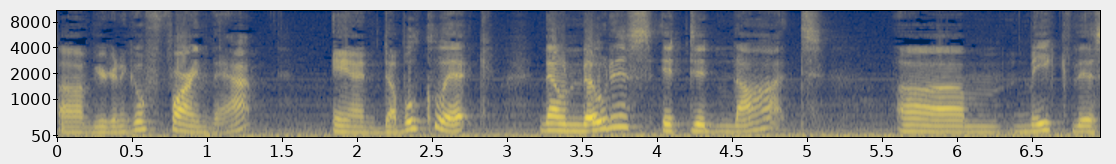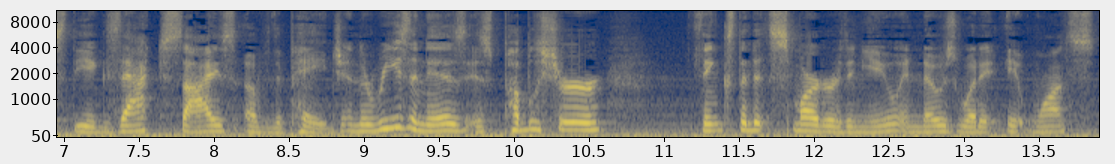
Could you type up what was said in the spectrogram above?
um, you're going to go find that and double click. Now notice it did not um, make this the exact size of the page, and the reason is is publisher thinks that it's smarter than you and knows what it, it wants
